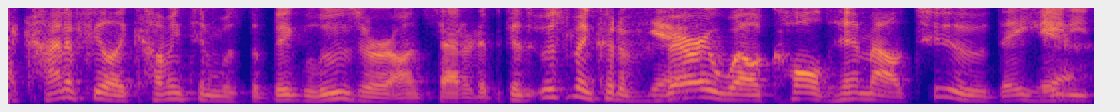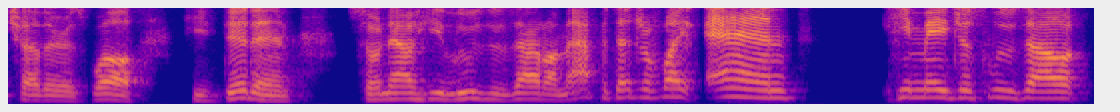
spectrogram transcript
I kind of feel like Covington was the big loser on Saturday because Usman could have Yeah. very well called him out too. They hate Yeah. each other as well. He didn't. So now he loses out on that potential fight and he may just lose out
